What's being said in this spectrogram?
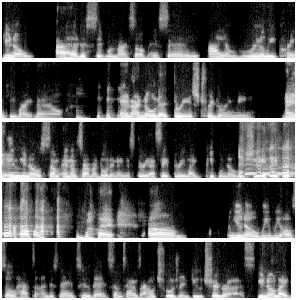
you know, I had to sit with myself and say, I am really cranky right now. and I know that three is triggering me. And, and, you mm. know, some, and I'm sorry, my daughter name is three. I say three like people know who she is. um, but, um, you know, we we also have to understand too that sometimes our children do trigger us. You know, mm. like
